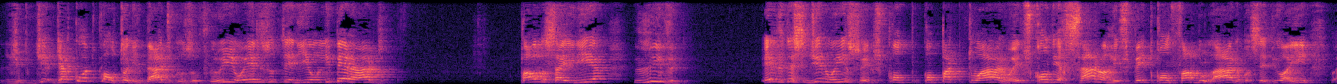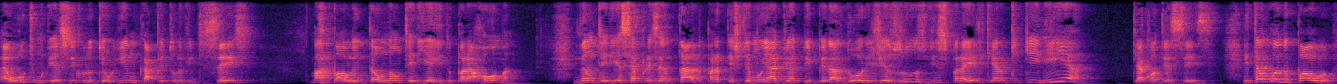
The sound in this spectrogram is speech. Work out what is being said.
De, de, de acordo com a autoridade que usufruíam, eles o teriam liberado. Paulo sairia livre. Eles decidiram isso, eles compactuaram, eles conversaram a respeito, confabularam. Você viu aí, é o último versículo que eu li no capítulo 26. Mas Paulo então não teria ido para Roma, não teria se apresentado para testemunhar diante do imperador, e Jesus disse para ele que era o que queria que acontecesse. Então, quando Paulo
